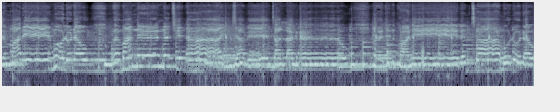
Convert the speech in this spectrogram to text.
ዝማሬ ሙሉ ነው። በማንነቴ ላይ እግዚአብሔር ታላቅ ነው። በድንኳኔ እልልታ ሙሉ ነው።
